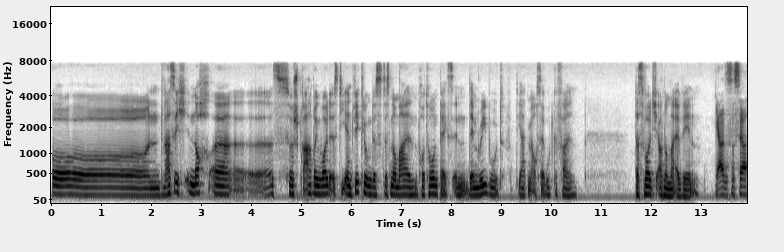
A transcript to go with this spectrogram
und was ich noch äh, zur Sprache bringen wollte, ist die Entwicklung des, des normalen Proton-Packs in dem Reboot. Die hat mir auch sehr gut gefallen. Das wollte ich auch nochmal erwähnen. Ja, das ist ja,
